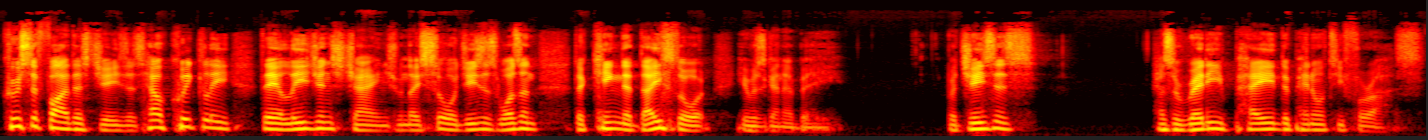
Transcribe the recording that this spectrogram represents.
crucify this Jesus. How quickly their allegiance changed when they saw Jesus wasn't the king that they thought he was going to be. But Jesus has already paid the penalty for us.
